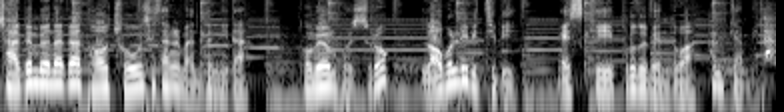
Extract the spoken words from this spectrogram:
작은 변화가 더 좋은 세상을 만듭니다. 보면 볼수록 lovely BTV, SK 브로드밴드와 함께합니다.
